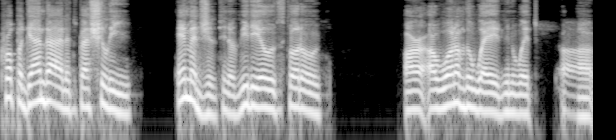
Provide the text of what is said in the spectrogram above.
propaganda and especially images, you know, videos, photos, are are one of the ways in which uh,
